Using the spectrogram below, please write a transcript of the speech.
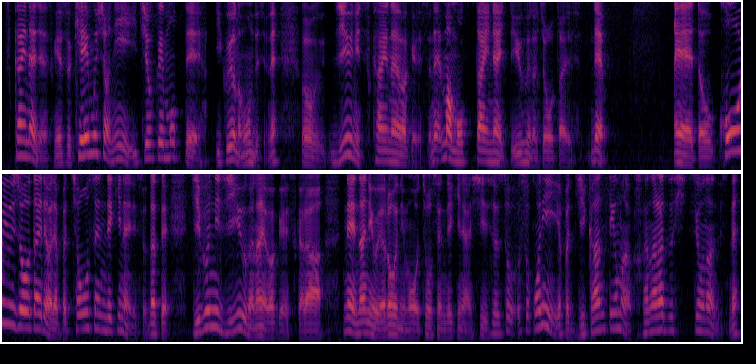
使えないじゃないですか。刑務所に1億円持っていくようなもんですよね。うん、自由に使えないわけですよね。まあ、もったいないっていう風な状態です。で、えーと、こういう状態ではやっぱり挑戦できないんですよ。だって自分に自由がないわけですから、ね、何をやろうにも挑戦できないしそそそこにやっぱ時間っていうものは必ず必要なんですね。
